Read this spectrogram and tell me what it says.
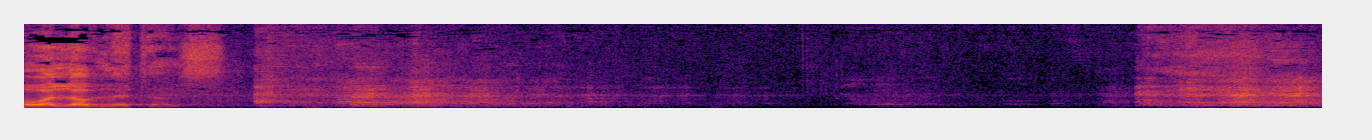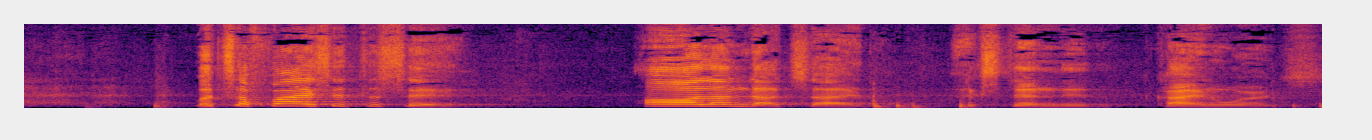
our love letters. but suffice it to say, all on that side extended kind words,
